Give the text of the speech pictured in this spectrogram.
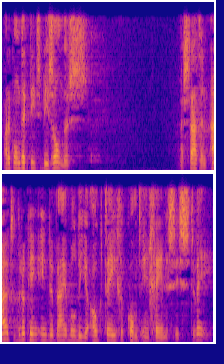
Maar ik ontdekte iets bijzonders. Er staat een uitdrukking in de Bijbel die je ook tegenkomt in Genesis 2.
